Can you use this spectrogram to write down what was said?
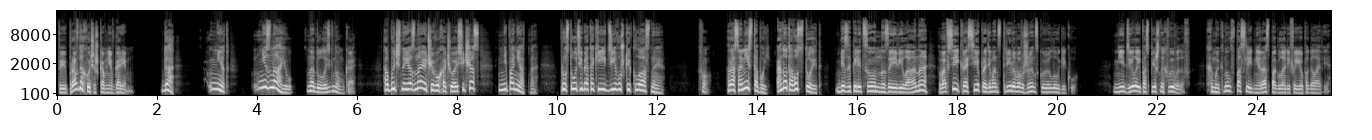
«Ты правда хочешь ко мне в гарем?» «Да. Нет. Не знаю», — надулась гномка. Обычно я знаю, чего хочу, а сейчас непонятно. Просто у тебя такие девушки классные». «Хм, раз они с тобой, оно того стоит», — безапелляционно заявила она, во всей красе продемонстрировав женскую логику. «Не делай поспешных выводов», — хмыкнул в последний раз, погладив ее по голове.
